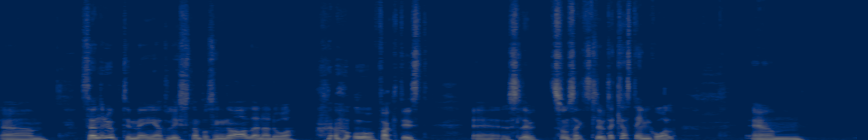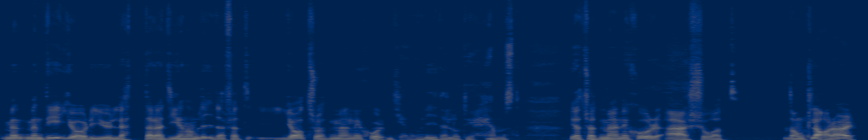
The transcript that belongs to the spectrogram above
Um, sen är det upp till mig att lyssna på signalerna då och faktiskt, eh, slut, som sagt, sluta kasta in kol. Um, men, men det gör det ju lättare att genomlida för att jag tror att människor, genomlida det låter ju hemskt. Jag tror att människor är så att de klarar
